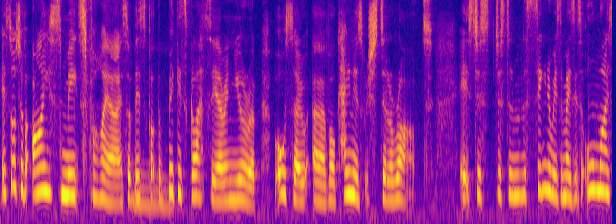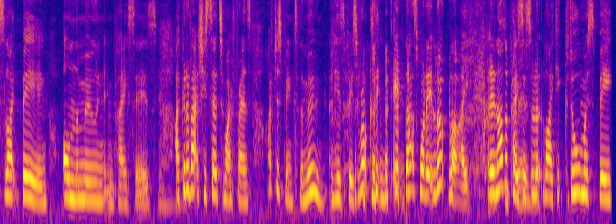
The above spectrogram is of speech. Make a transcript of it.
it's sort of ice meets fire. So it's got the biggest glacier in Europe, but also uh, volcanoes which still erupt. It's just, just um, the scenery is amazing. It's almost like being on the moon in places. I could have actually said to my friends, "I've just been to the moon, and here's a piece of rock." it, it, that's what it looked like. and in That's other places, it looked like it could almost be,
